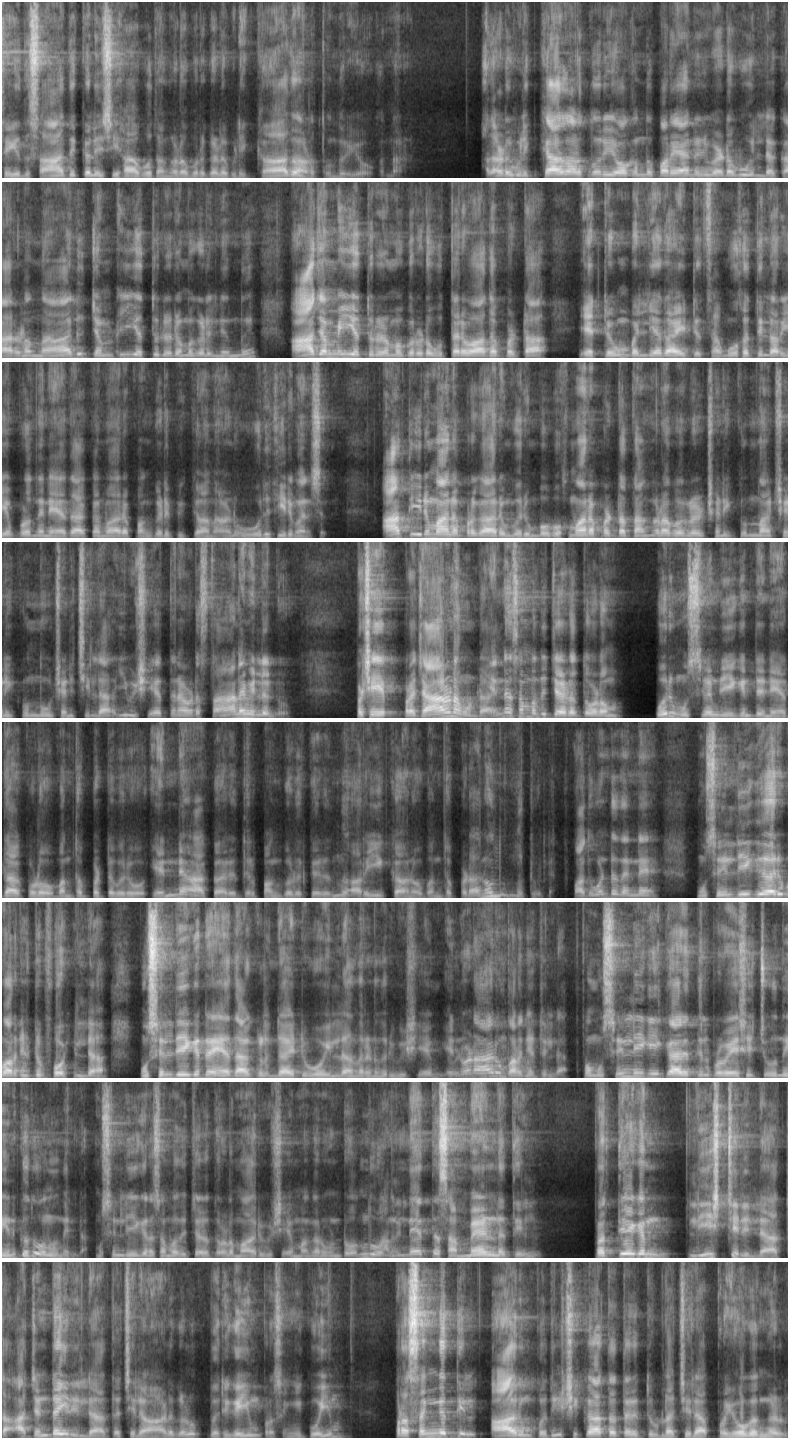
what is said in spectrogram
സെയ്ദ് സാദിഖ് അലി തങ്ങളുടെ തങ്ങളവറുകളെ വിളിക്കാതെ നടത്തുന്നൊരു യോഗം എന്നാണ് അതവിടെ വിളിക്കാതെ നടത്തുന്ന ഒരു യോഗം എന്ന് പറയാനൊരു വിടവുമില്ല കാരണം നാല് ജംഇയ്യത്തുലുരമകളിൽ നിന്ന് ആ ജംഇയ്യത്തുലുരമകളുടെ ഉത്തരവാദപ്പെട്ട ഏറ്റവും വലിയതായിട്ട് സമൂഹത്തിൽ അറിയപ്പെടുന്ന നേതാക്കന്മാരെ പങ്കെടുപ്പിക്കുക എന്നാണ് ഒരു തീരുമാനിച്ചത്. ആ തീരുമാനപ്രകാരം വരുമ്പോൾ ബഹുമാനപ്പെട്ട തങ്ങളവകൾ ക്ഷണിക്കുന്ന ക്ഷണിക്കുന്നു ക്ഷണിച്ചില്ല ഈ വിഷയത്തിന് അവിടെ സ്ഥാനമില്ലല്ലോ. പക്ഷേ പ്രചാരണമുണ്ട് എന്നെ സംബന്ധിച്ചിടത്തോളം ഒരു മുസ്ലിം ലീഗിന്റെ നേതാക്കളോ ബന്ധപ്പെട്ടവരോ എന്നെ ആ കാര്യത്തിൽ പങ്കെടുക്കരുതെന്ന് അറിയിക്കാനോ ബന്ധപ്പെടാനോ നിന്നിട്ടില്ല. അപ്പം അതുകൊണ്ട് തന്നെ മുസ്ലിം ലീഗുകാർ പറഞ്ഞിട്ട് പോയില്ല. മുസ്ലിം ലീഗിന്റെ നേതാക്കളുണ്ടായിട്ട് പോയില്ല എന്ന് പറയുന്ന ഒരു വിഷയം എന്നോട് ആരും പറഞ്ഞിട്ടില്ല. അപ്പോൾ മുസ്ലിം ലീഗ് ഈ കാര്യത്തിൽ പ്രവേശിച്ചു എന്ന് എനിക്ക് തോന്നുന്നില്ല. മുസ്ലിം ലീഗിനെ സംബന്ധിച്ചിടത്തോളം ആ ഒരു വിഷയം അങ്ങനെ ഉണ്ടോ എന്ന് തോന്നുന്നു ഇന്നത്തെ സമ്മേളനത്തിൽ പ്രത്യേകം ലീസ്റ്റിലില്ലാത്ത അജണ്ടയിലില്ലാത്ത ചില ആളുകൾ വരികയും പ്രസംഗിക്കുകയും പ്രസംഗത്തിൽ ആരും പ്രതീക്ഷിക്കാത്ത തരത്തിലുള്ള ചില പ്രയോഗങ്ങൾ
